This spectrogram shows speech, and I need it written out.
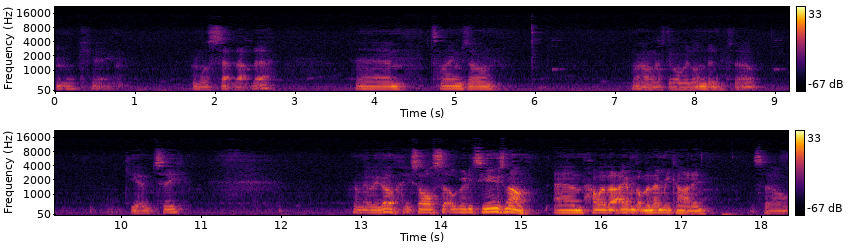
Okay, and we'll set that there. Um, time zone. Well, I'll have to go with London, so GMT. And there we go, it's all set up ready to use now. Um, however, I haven't got my memory card in, so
